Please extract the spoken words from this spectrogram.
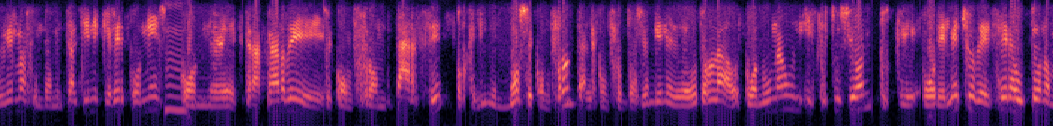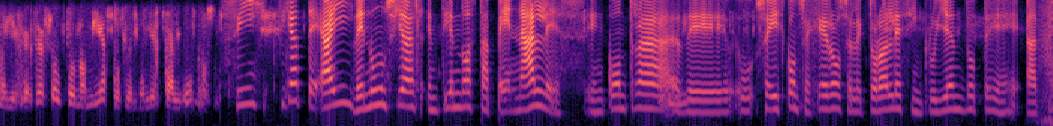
problema fundamental tiene que ver con eso, mm. con eh, tratar de, confrontarse, porque el INE no se confronta, la confrontación viene de otro lado, con una institución pues, que por el hecho de ser autónoma y ejercer su autonomía, pues le molesta a algunos. Sí, fíjate, hay denuncias, entiendo, hasta penales en contra de seis consejeros electorales, incluyéndote a ti.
